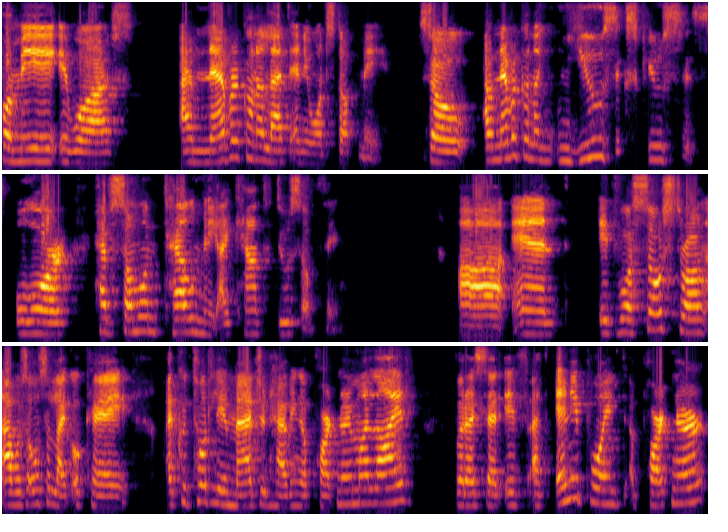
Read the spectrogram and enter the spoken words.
for me, it was I'm never going to let anyone stop me. So I'm never going to use excuses or have someone tell me I can't do something. Uh, and it was so strong. I was also like, okay, I could totally imagine having a partner in my life. But I said, if at any point a partner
